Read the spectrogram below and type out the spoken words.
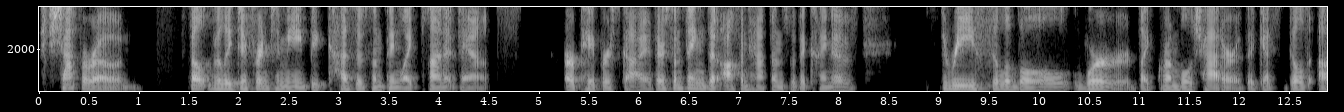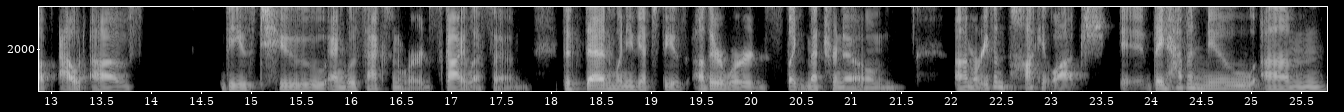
chaperone felt really different to me because of something like Planet Dance or Paper Sky. There's something that often happens with a kind of three syllable word like grumble chatter that gets built up out of these two Anglo-Saxon words, sky listen, that then when you get to these other words like metronome um, or even pocket watch, it- they have a new um,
